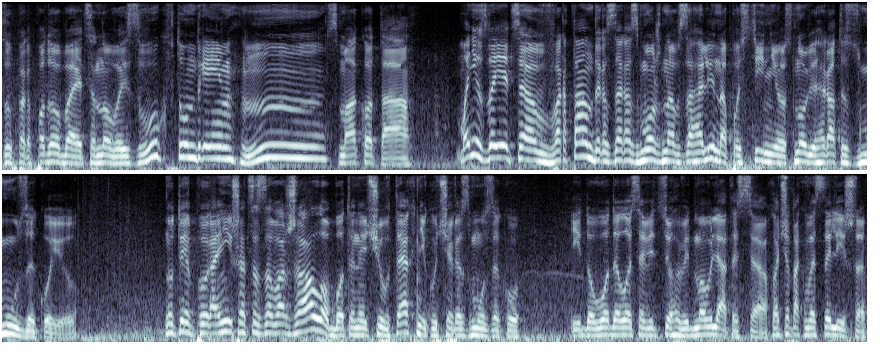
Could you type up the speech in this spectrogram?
супер, подобається новий звук в тундрі. Ммм, смакота. Мені здається, в War Thunder зараз можна взагалі на постійній основі грати з музикою. Ну, типу, раніше це заважало, бо ти не чув техніку через музику. І доводилося від цього відмовлятися, хоча так веселіше.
